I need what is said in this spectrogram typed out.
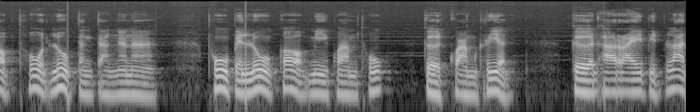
อบโทษลูกต่างๆ นานา ผู้เป็นลูกก็มีความทุกข์ เกิดความเครียด เกิดอะไรผิดพลาด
